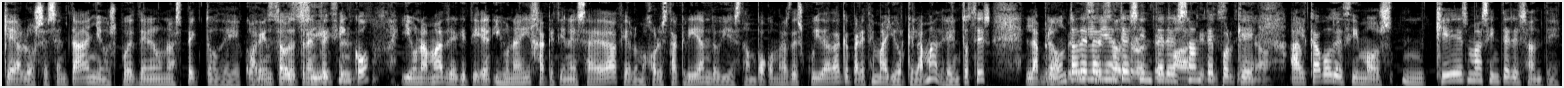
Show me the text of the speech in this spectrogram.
que a los 60 años puede tener un aspecto de 40 o de eso sí, 35 pero y una madre que tiene, y una hija que tiene esa edad y a lo mejor está criando y está un poco más descuidada que parece mayor que la madre. Entonces, la pregunta del es oyente es tema, interesante porque al cabo decimos, mm, ¿qué es más interesante?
